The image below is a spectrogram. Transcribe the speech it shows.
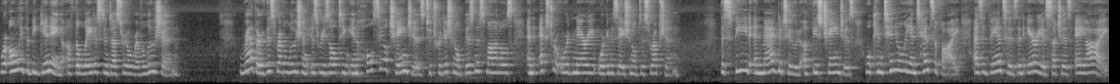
were only the beginning of the latest industrial revolution. Rather, this revolution is resulting in wholesale changes to traditional business models and extraordinary organizational disruption. The speed and magnitude of these changes will continually intensify as advances in areas such as AI,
